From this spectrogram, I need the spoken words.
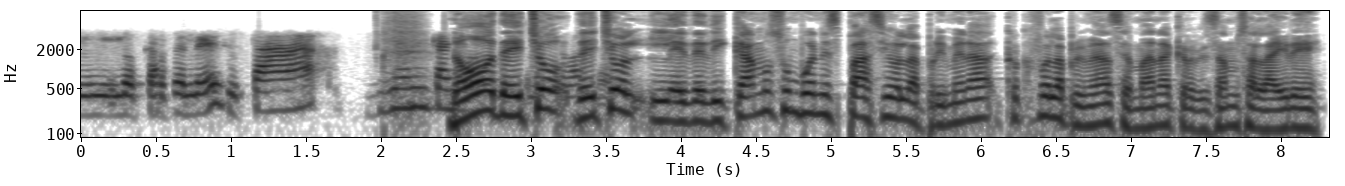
el- los carteles? Está bien. No, de hecho, de hecho, le dedicamos un buen espacio la primera, creo que fue la primera semana que regresamos al aire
